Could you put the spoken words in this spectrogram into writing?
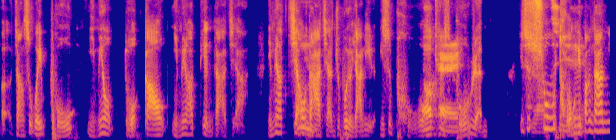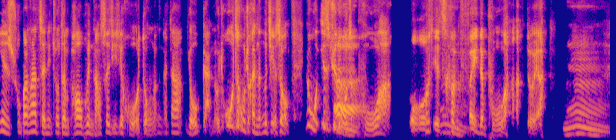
呃讲师为仆，你没有多高，你没有要垫大家，你们要教大家，就不会有压力了。你是仆，OK，仆人，你是书童，你帮他念书，帮他整理，做成 PowerPoint，然后设计一些活动，让大家有感。我就我这我就很能够接受，因为我一直觉得我是仆啊。我也是很废的仆啊，对啊，嗯，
